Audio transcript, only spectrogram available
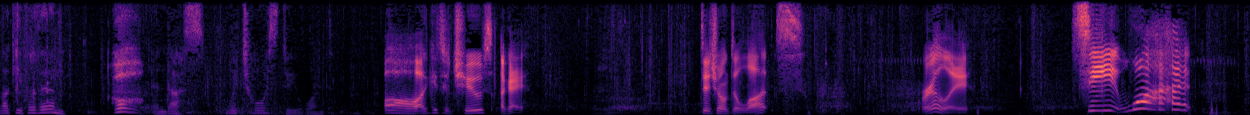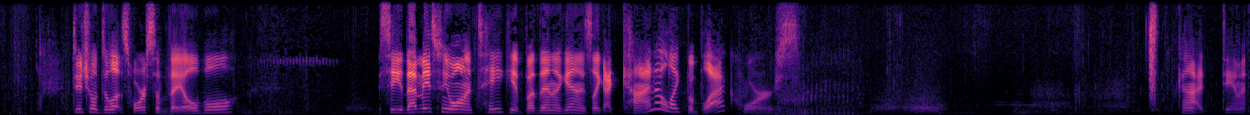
Lucky for them. Oh, And us. Which horse do you want? oh, I get to choose. Okay. Digital deluxe. Really? See what? Digital deluxe horse available. See, that makes me want to take it, but then again, it's like I kind of like the black horse. God damn it.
